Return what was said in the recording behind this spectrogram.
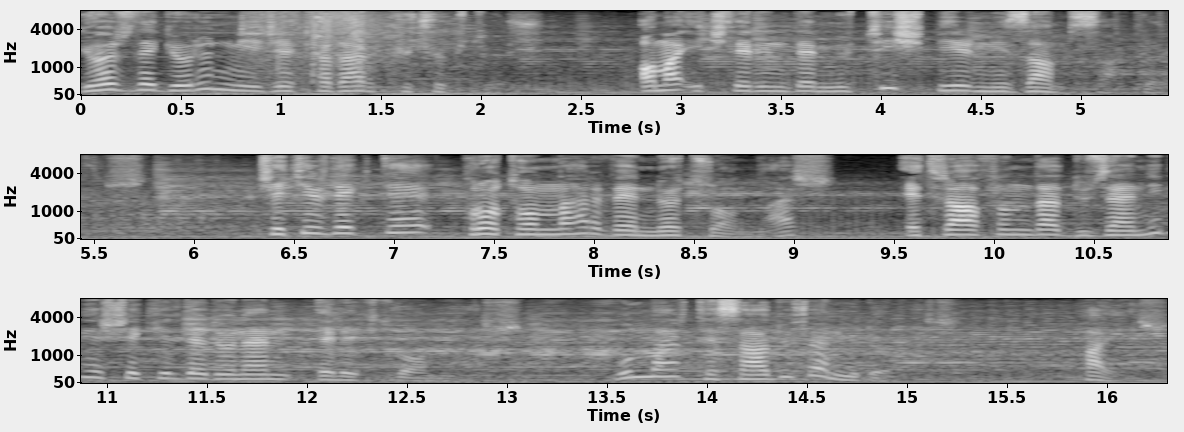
gözle görünmeyecek kadar küçüktür. Ama içlerinde müthiş bir nizam saklıdır. Çekirdekte protonlar ve nötronlar, etrafında düzenli bir şekilde dönen elektronlar. Bunlar tesadüfen mi döner? Hayır.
